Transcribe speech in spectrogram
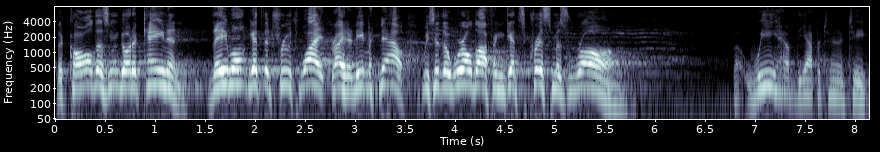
The call doesn't go to Canaan. They won't get the truth right, right? And even now, we see the world often gets Christmas wrong. But we have the opportunity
